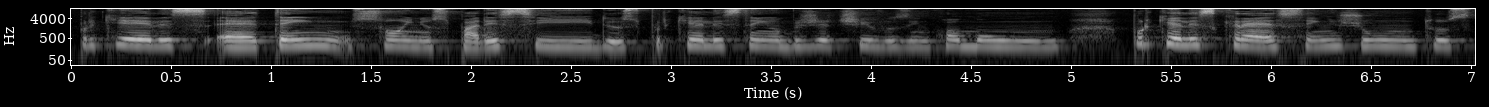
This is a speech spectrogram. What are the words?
porque eles é, têm sonhos parecidos, porque eles têm objetivos em comum, porque eles crescem juntos.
